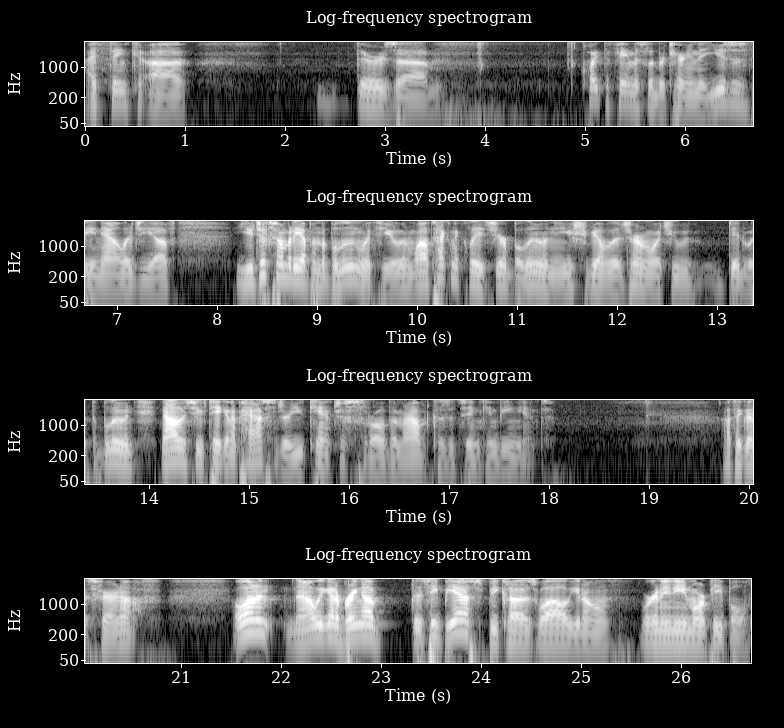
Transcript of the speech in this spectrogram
I think uh, there's um, quite the famous libertarian that uses the analogy of you took somebody up in the balloon with you, and while technically it's your balloon and you should be able to determine what you did with the balloon, now that you've taken a passenger, you can't just throw them out because it's inconvenient. I think that's fair enough. Well, now we got to bring up the CPS because, well, you know, we're going to need more people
